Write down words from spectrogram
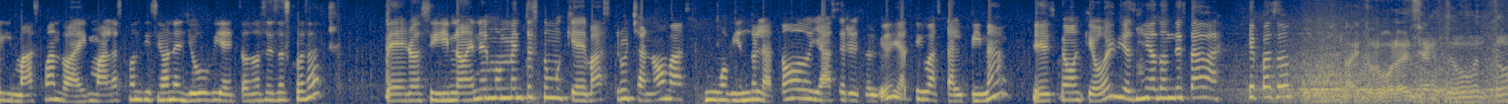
y más cuando hay malas condiciones, lluvia y todas esas cosas. Pero si no, en el momento es como que vas trucha, ¿no? Vas moviéndole a todo, ya se resolvió, ya te digo, hasta el final. Es como que, ¡ay, Dios mío, ¿dónde estaba? ¿Qué pasó? Hay turbulencia en este momento.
